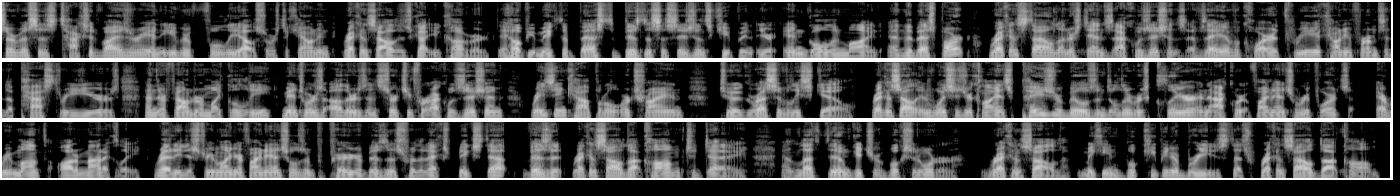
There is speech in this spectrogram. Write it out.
services, tax advisory, and even fully outsourced accounting, Reconciled has got you covered. They help you make the best business decisions, keeping your end goal in mind. And the best part? Reconciled understands acquisitions, as they have acquired three accounting firms in the past three years, and their founder, Michael Lee, mentors others in searching for acquisition, raising capital, or trying to aggressively scale. Reconciled invoices your clients, pays your bills, and delivers clear and accurate financial reports every month automatically. Ready to streamline your financials and prepare your business for the next big step? Visit reconciled.com today and let them get your books in order. Reconciled, making bookkeeping a breeze. That's reconciled.com.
